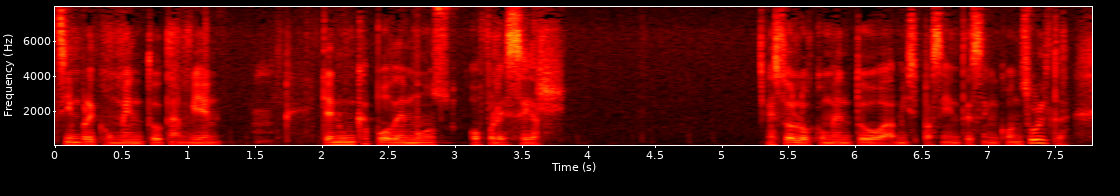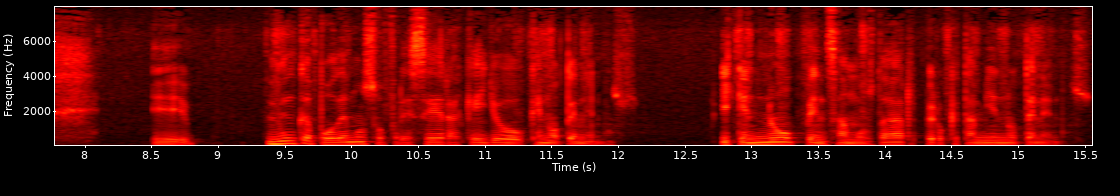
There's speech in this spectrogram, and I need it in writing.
siempre comento también que nunca podemos ofrecer. Esto lo comento a mis pacientes en consulta. Eh, nunca podemos ofrecer aquello que no tenemos y que no pensamos dar, pero que también no tenemos.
